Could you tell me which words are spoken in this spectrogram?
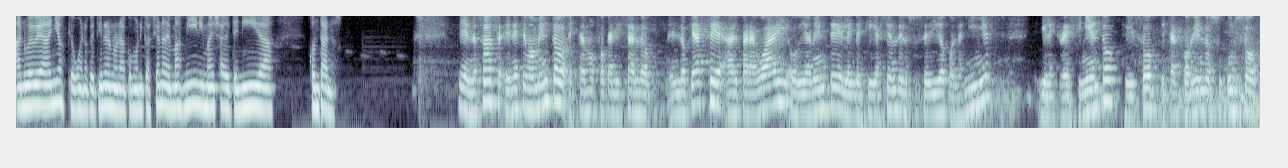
a nueve años que, bueno, que tienen una comunicación además mínima, ella detenida. Contanos. Bien, nosotros en este momento estamos focalizando en lo que hace al Paraguay, obviamente, la investigación de lo sucedido con las niñas y el esclarecimiento, que eso está corriendo su curso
